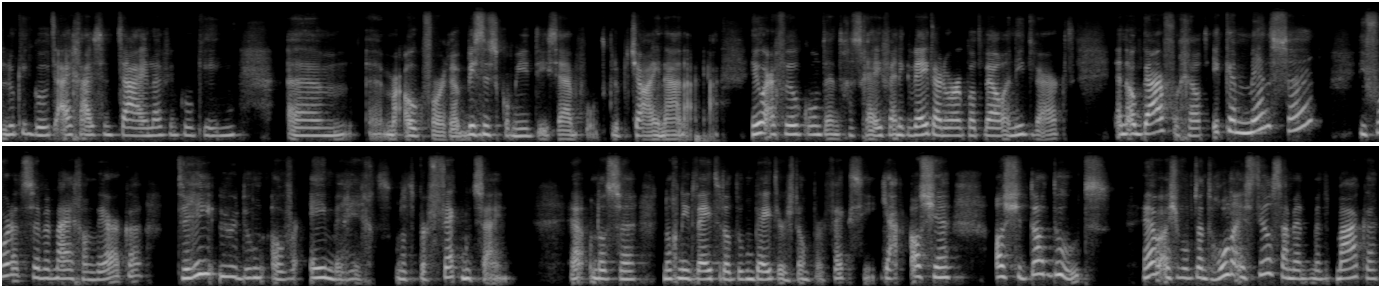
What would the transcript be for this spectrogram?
Looking Good, Eigen Huis en Tuin, Life in Cooking. Ehm, eh, maar ook voor business communities, hè, bijvoorbeeld Club China. Nou, ja, heel erg veel content geschreven. En ik weet daardoor ook wat wel en niet werkt. En ook daarvoor geldt, ik ken mensen die voordat ze met mij gaan werken, drie uur doen over één bericht. Omdat het perfect moet zijn. Ja, omdat ze nog niet weten dat doen beter is dan perfectie. Ja, als je, als je dat doet, als je bijvoorbeeld aan het hollen en stilstaan bent met het maken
